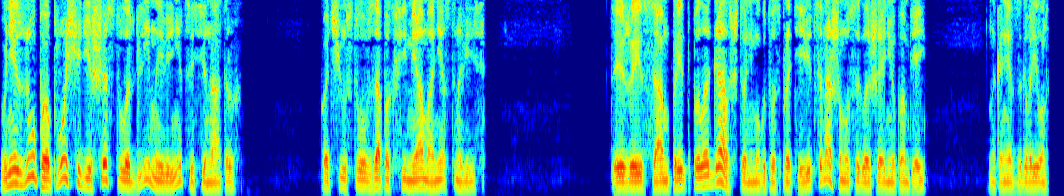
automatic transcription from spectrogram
Внизу по площади шествовала длинная вереница сенаторов. Почувствовав запах фимиама, они остановились. — Ты же и сам предполагал, что они могут воспротивиться нашему соглашению, Помпей. Наконец заговорил он.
